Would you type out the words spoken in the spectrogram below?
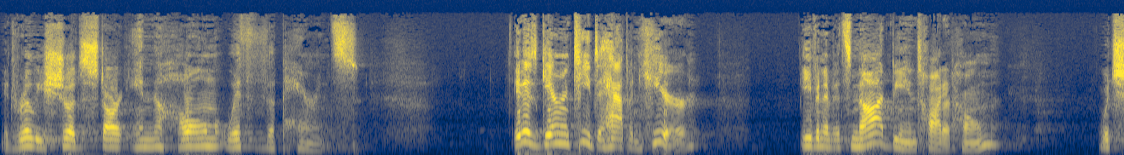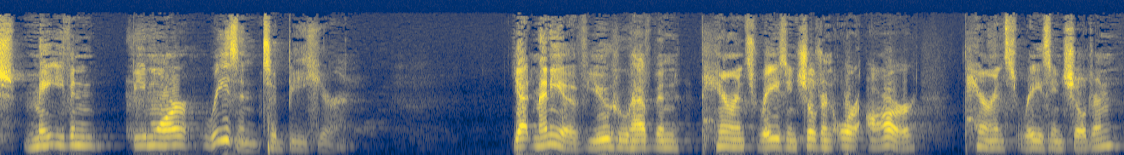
It really should start in home with the parents. It is guaranteed to happen here, even if it's not being taught at home, which may even be more reason to be here. Yet many of you who have been parents raising children or are parents raising children,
